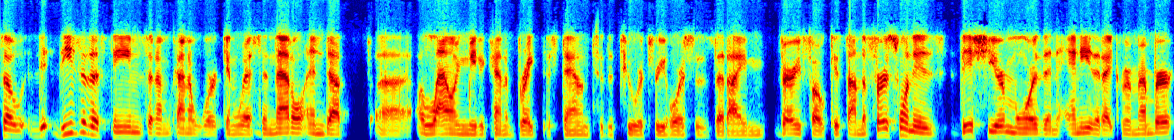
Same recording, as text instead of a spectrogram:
So th- these are the themes that I'm kind of working with, and that'll end up uh, allowing me to kind of break this down to the two or three horses that I'm very focused on. The first one is this year more than any that I can remember.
